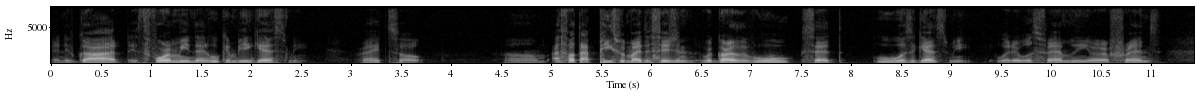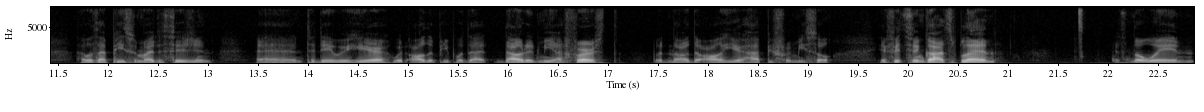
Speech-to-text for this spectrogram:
And if God is for me, then who can be against me, right? So um, I felt at peace with my decision, regardless of who said who was against me, whether it was family or friends. I was at peace with my decision, and today we're here with all the people that doubted me at first, but now they're all here happy for me. So if it's in God's plan, it's no way in,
